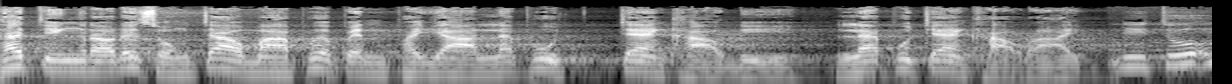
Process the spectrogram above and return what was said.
ถ้าจริงเราได้ส่งเจ้ามาเพื่อเป็นพยานและผู้แจ้งข่าวดี และผู้แจ้งข่าวร้ายลิตุอ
